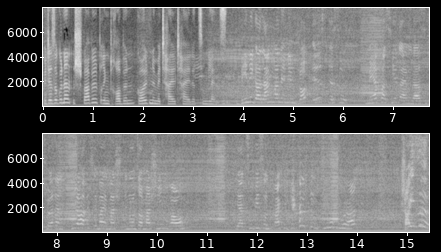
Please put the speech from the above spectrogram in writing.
Mit der sogenannten Schwabbel bringt Robin goldene Metallteile zum Glänzen. Weniger lang man in dem Job ist, desto mehr passiert einem das. Ich höre dann, früher habe ich immer in unserem Maschinenraum die Azubis und Praktikanten fluchen gehört. Scheiße!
